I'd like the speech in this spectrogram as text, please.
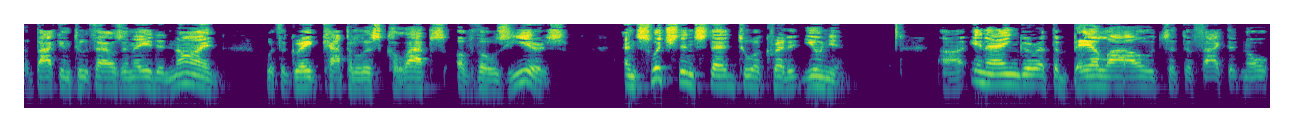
uh, back in 2008 and 9 with the great capitalist collapse of those years and switched instead to a credit union. Uh, in anger at the bailouts, at the fact that no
